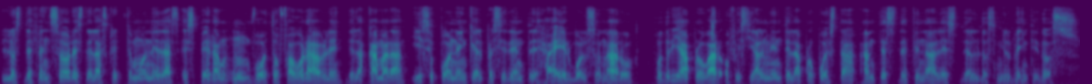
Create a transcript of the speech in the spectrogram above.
Los defensores de las criptomonedas esperan un voto favorable de la Cámara y suponen que el presidente Jair Bolsonaro podría aprobar oficialmente la propuesta antes de finales del 2022.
